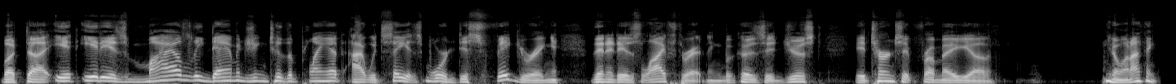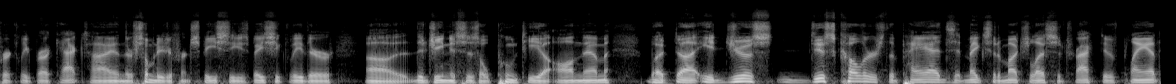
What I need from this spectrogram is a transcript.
But uh, it it is mildly damaging to the plant. I would say it's more disfiguring than it is life-threatening because it just it turns it from a uh, you know, and I think prickly pear cacti, and there's so many different species. Basically, they're uh, the genus is Opuntia on them, but uh, it just discolors the pads. It makes it a much less attractive plant.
